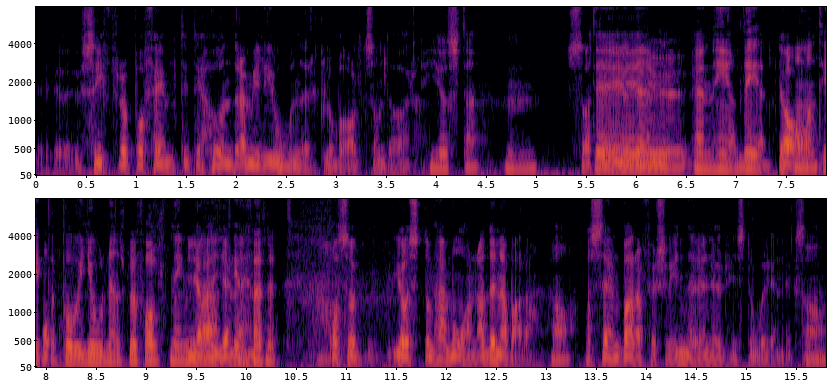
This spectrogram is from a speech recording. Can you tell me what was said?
eh, siffror på 50 till 100 miljoner globalt som dör. just det. Mm. Så att Det är ju, den, en hel del. Ja, om man tittar på jordens befolkning vid och så just de här månaderna bara. Ja, Och sen bara försvinner den ur historien. Liksom. ja.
